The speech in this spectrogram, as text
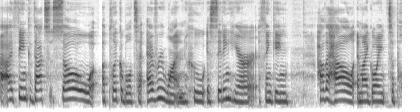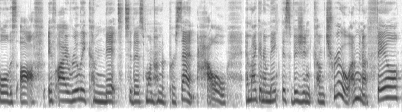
I think that's so applicable to everyone who is sitting here thinking, how the hell am I going to pull this off? If I really commit to this 100%, how am I going to make this vision come true? I'm going to fail.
